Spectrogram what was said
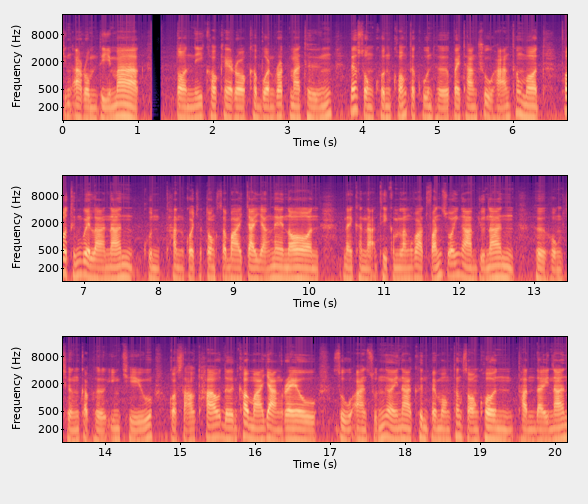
จึงอารมณ์ดีมาก ตอนนี้เขาแค่รอขบวนรถมาถึง แล้วส่งคนของตระกูลเหอไปทางชูหางทั้งหมด พอถึงเวลานั้นคุณท่านก็จะต้องสบายใจอย่างแน่นอน ในขณะที่กำลังวาดฝันสวยงามอยู่นั้นเหอหงเฉิงกับเหออิงฉิว ก็สาวเท้าเดินเข้ามาอย่างเร็ว สู่อ่านสุนเงยหน้าขึ้นไปมองทั้งสองคน ทันใดนั้น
